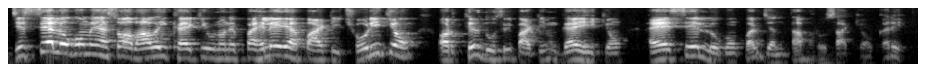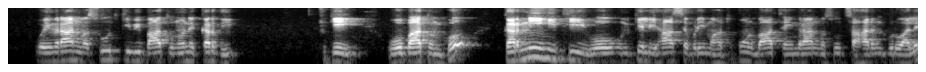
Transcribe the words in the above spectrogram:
जिससे लोगों में यह स्वाभाविक है कि उन्होंने पहले यह पार्टी छोड़ी क्यों और फिर दूसरी पार्टी में गए ही क्यों? ऐसे लोगों पर जनता भरोसा क्यों करे? वो इमरान मसूद की भी बात उन्होंने कर दी, क्योंकि वो बात उनको करनी ही थी। वो उनके लिहाज से बड़ी महत्वपूर्ण बात है। इमरान मसूद सहारनपुर वाले,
